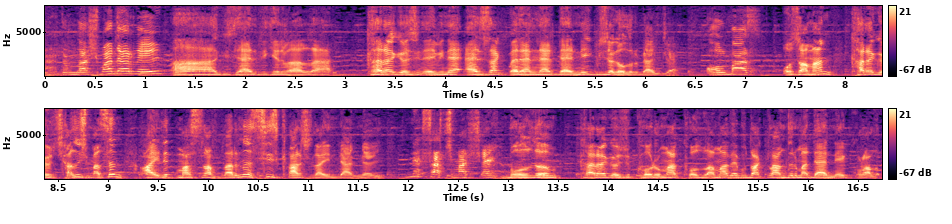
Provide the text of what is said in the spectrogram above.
Yardımlaşma Derneği. Aa güzel fikir valla. Karagöz'ün evine erzak verenler derneği güzel olur bence. Olmaz. O zaman Karagöz çalışmasın, aylık masraflarını siz karşılayın derneği. Ne saçma şey. Buldum. Karagöz'ü koruma, kollama ve budaklandırma derneği kuralım.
